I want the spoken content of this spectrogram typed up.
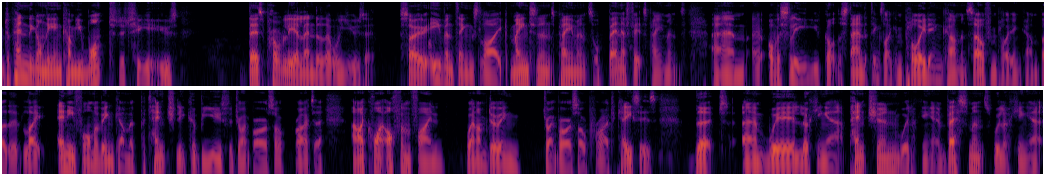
depending on the income you want to, to use, there's probably a lender that will use it. So even things like maintenance payments or benefits payments, um, obviously you've got the standard things like employed income and self-employed income, but uh, like any form of income potentially could be used for joint borrower sole proprietor. And I quite often find when I'm doing joint borrower sole proprietor cases that um, we're looking at pension, we're looking at investments, we're looking at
